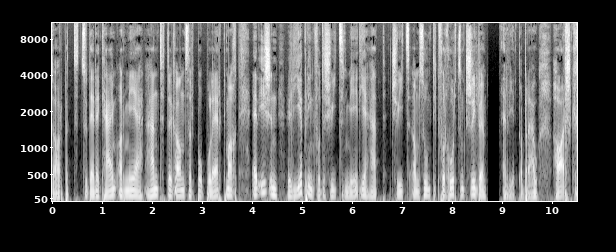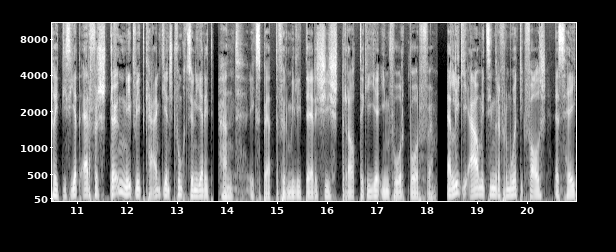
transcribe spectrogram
Die Arbeit zu diesen Geheimarmeen hat der Ganser populär gemacht. Er ist ein Liebling der Schweizer Medien, hat die Schweiz am Sonntag vor kurzem geschrieben. Er wird aber auch harsch kritisiert. Er versteht nicht, wie die Geheimdienste funktionieren, haben Experten für militärische Strategien ihm vorgeworfen. Er liege auch mit seiner Vermutung falsch, es habe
